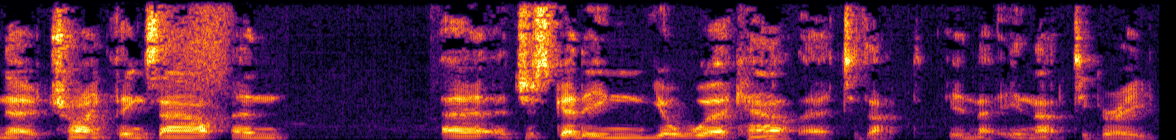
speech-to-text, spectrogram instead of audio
you know, trying things out and uh, just getting your work out there to that in that in that degree.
